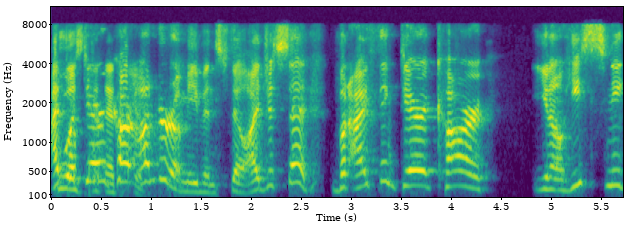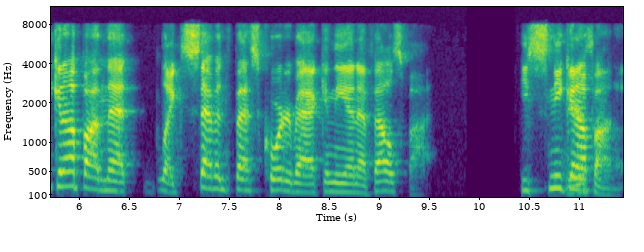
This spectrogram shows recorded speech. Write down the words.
I Who put Derek Carr tier? under him even still. I just said, but I think Derek Carr, you know, he's sneaking up on that like seventh best quarterback in the NFL spot. He's sneaking up on it.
